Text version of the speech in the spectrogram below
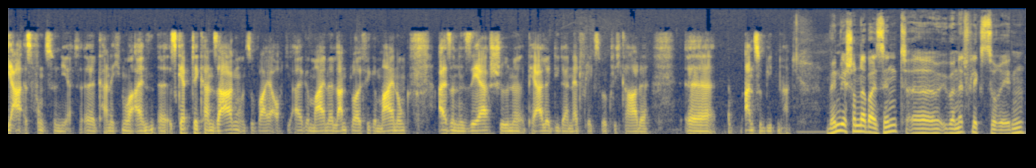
Ja, es funktioniert, äh, kann ich nur allen äh, Skeptikern sagen. Und so war ja auch die allgemeine landläufige Meinung. Also eine sehr schöne Perle, die da Netflix wirklich gerade äh, anzubieten hat. Wenn wir schon dabei sind, äh, über Netflix zu reden,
